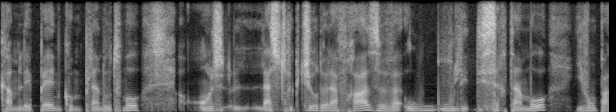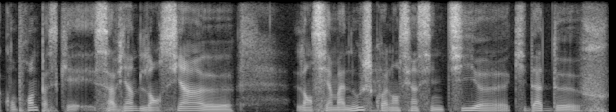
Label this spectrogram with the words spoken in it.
Cam les peines, comme plein d'autres mots. En- la structure de la phrase va, ou, ou les- certains mots, ils vont pas comprendre parce que ça vient de l'ancien euh, l'ancien manouche, quoi, Mhm. l'ancien Sinti euh, qui date de, pff,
